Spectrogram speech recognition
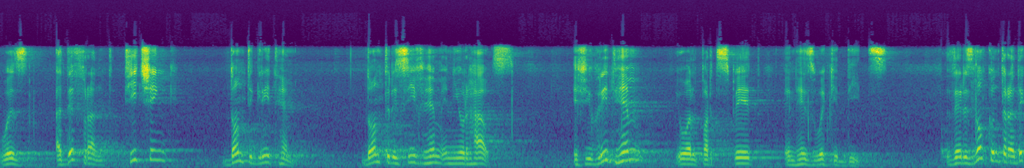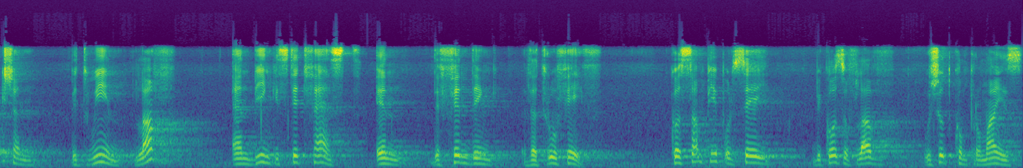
with a different teaching, don't greet him. Don't receive him in your house. If you greet him, you will participate in his wicked deeds. There is no contradiction between love and being steadfast in defending the true faith. Because some people say, because of love, we should compromise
